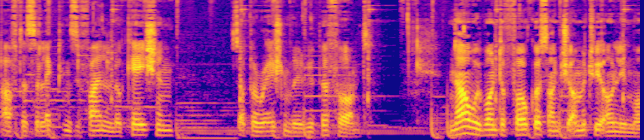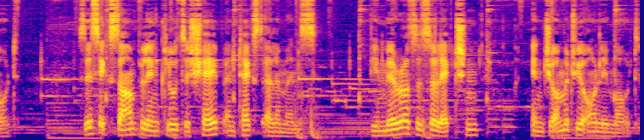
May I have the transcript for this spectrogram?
After selecting the final location, the operation will be performed. Now we want to focus on geometry only mode. This example includes the shape and text elements. We mirror the selection in geometry only mode.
